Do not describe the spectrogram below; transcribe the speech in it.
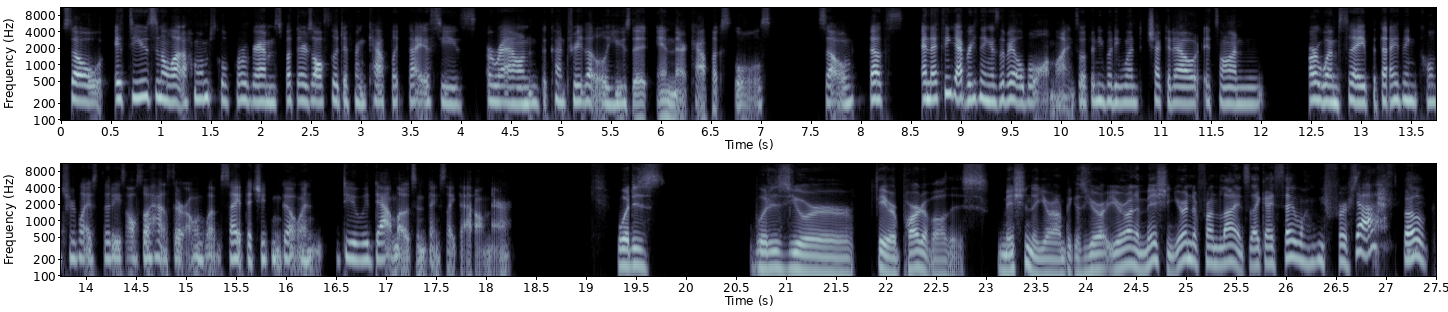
So it's used in a lot of homeschool programs, but there's also different Catholic dioceses around the country that will use it in their Catholic schools. So that's, and I think everything is available online. So if anybody wants to check it out, it's on our website. But then I think Culture Life Studies also has their own website that you can go and do downloads and things like that on there. What is, what is your favorite part of all this mission that you're on because you're you're on a mission. You're in the front lines. Like I said when we first yeah. spoke,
